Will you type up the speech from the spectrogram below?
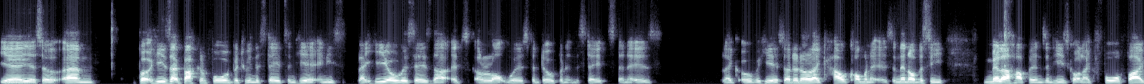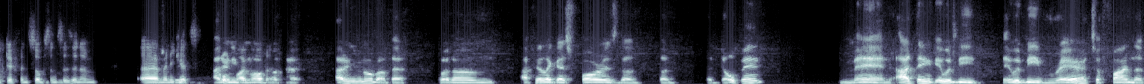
Yeah, yeah. So, um, but he's like back and forward between the states and here, and he's like he always says that it's a lot worse for doping in the states than it is like over here. So I don't know like how common it is. And then obviously Miller happens, and he's got like four or five different substances in him um, and he gets. I didn't even know about that. I didn't even know about that. But um, I feel like as far as the the, the doping, man, I think it would be it would be rare to find the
